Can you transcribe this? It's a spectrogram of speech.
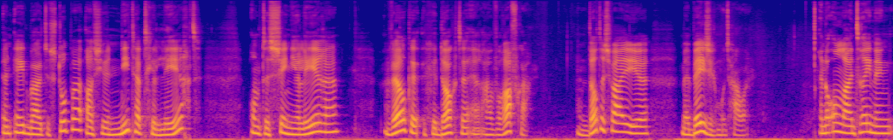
een eetbui te stoppen als je niet hebt geleerd om te signaleren welke gedachten er aan vooraf gaan. En dat is waar je je mee bezig moet houden. In de online training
